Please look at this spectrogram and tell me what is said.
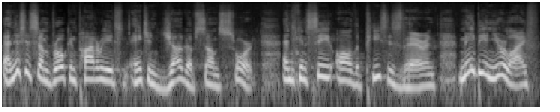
And this is some broken pottery. It's an ancient jug of some sort. And you can see all the pieces there. And maybe in your life,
